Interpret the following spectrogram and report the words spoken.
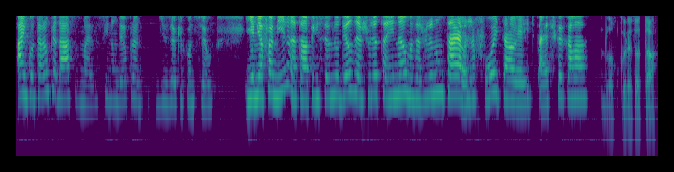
Ah, encontraram pedaços, mas assim, não deu para dizer o que aconteceu. E a minha família, né, tava pensando, meu Deus, a Júlia tá aí. Não, mas a Júlia não tá, ela já foi e tal. E aí, aí, fica aquela. Loucura total.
